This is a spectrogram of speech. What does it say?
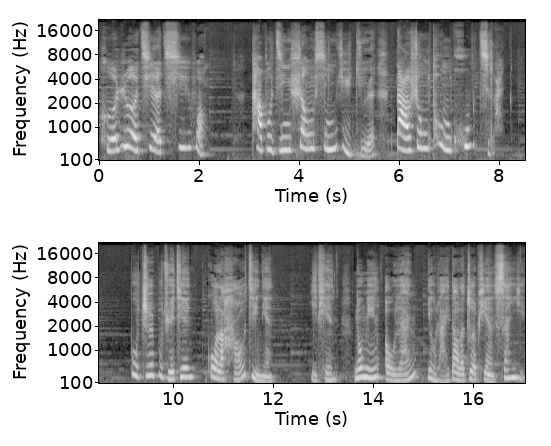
和热切期望，他不禁伤心欲绝，大声痛哭起来。不知不觉间，过了好几年，一天，农民偶然又来到了这片山野。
